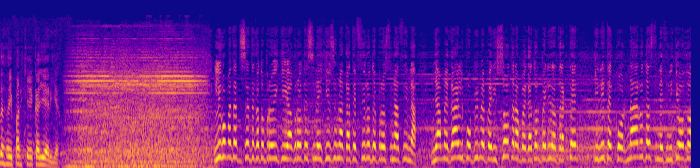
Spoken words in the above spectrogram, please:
δεν θα υπάρχει και καλλιέργεια. Λίγο μετά τις 11 το πρωί και οι αγρότες συνεχίζουν να κατευθύνονται προς την Αθήνα. Μια μεγάλη πομπή με περισσότερα από 150 τρακτέρ κινείται κορνάροντας την Εθνική Οδό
